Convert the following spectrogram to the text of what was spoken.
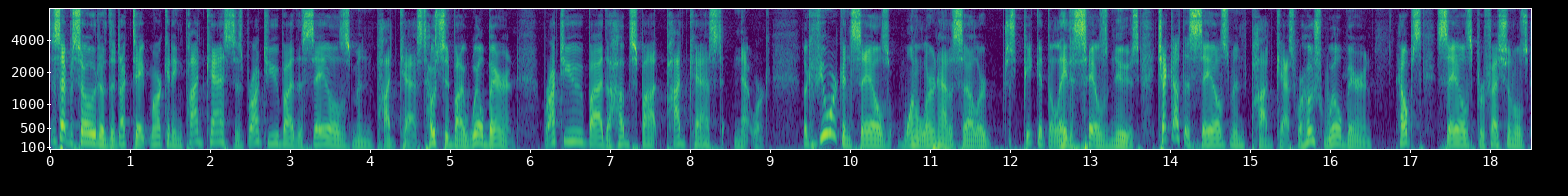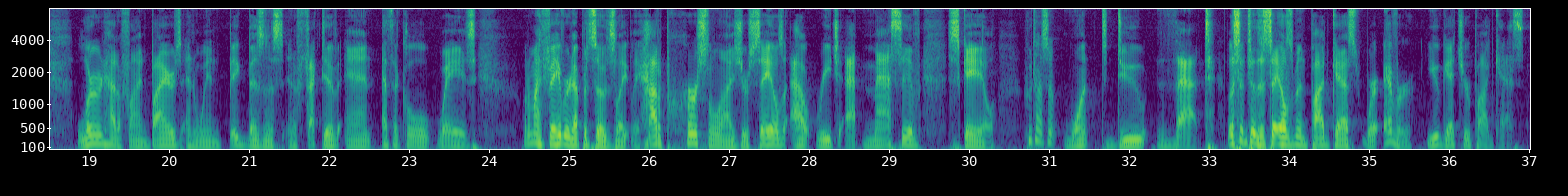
This episode of the Duct Tape Marketing Podcast is brought to you by the Salesman Podcast, hosted by Will Barron, brought to you by the HubSpot Podcast Network. Look, if you work in sales, want to learn how to sell, or just peek at the latest sales news, check out the Salesman Podcast, where host Will Barron helps sales professionals learn how to find buyers and win big business in effective and ethical ways. One of my favorite episodes lately how to personalize your sales outreach at massive scale. Who doesn't want to do that? Listen to the Salesman Podcast wherever you get your podcast.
